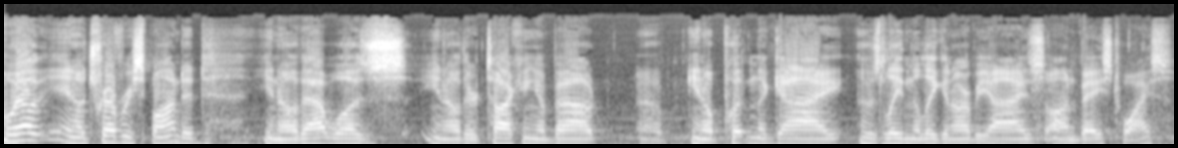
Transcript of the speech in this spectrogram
Well, you know, Trev responded. You know, that was you know they're talking about uh, you know putting the guy who's leading the league in RBIs on base twice,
